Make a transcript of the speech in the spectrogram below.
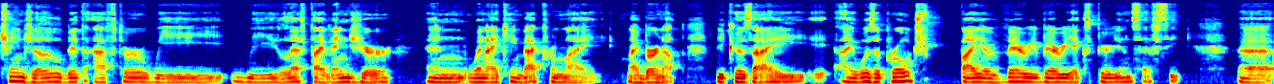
changed a little bit after we we left Ivenger, and when I came back from my my burnout because I I was approached by a very very experienced FC uh,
